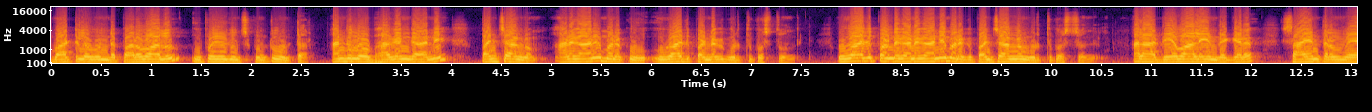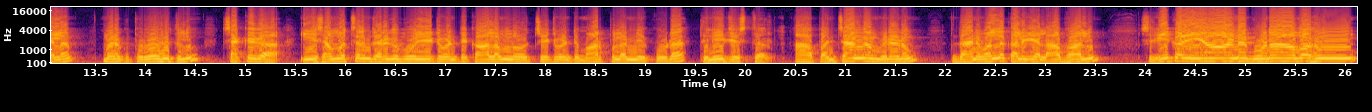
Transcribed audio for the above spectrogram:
వాటిలో ఉండే పర్వాలు ఉపయోగించుకుంటూ ఉంటారు. అందులో భాగంగానే పంచాంగం అనగానే మనకు ఉగాది పండుగ గుర్తుకొస్తుంది. ఉగాది పండుగ అనగానే మనకు పంచాంగం గుర్తుకొస్తుంది. అలా దేవాలయం దగ్గర సాయంత్రం వేళ మనకు పురోహితులు చక్కగా ఈ సంవత్సరం జరగబోయేటువంటి కాలంలో వచ్చేటువంటి మార్పులన్నీ కూడా తెలియజేస్తారు. ఆ పంచాంగం వినడం దానివల్ల కలిగే లాభాలు శ్రీకళ్యాణ గుణావహం.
